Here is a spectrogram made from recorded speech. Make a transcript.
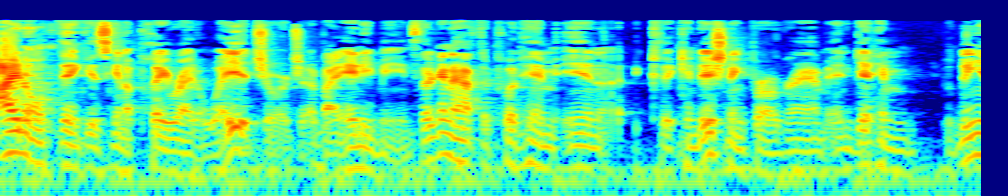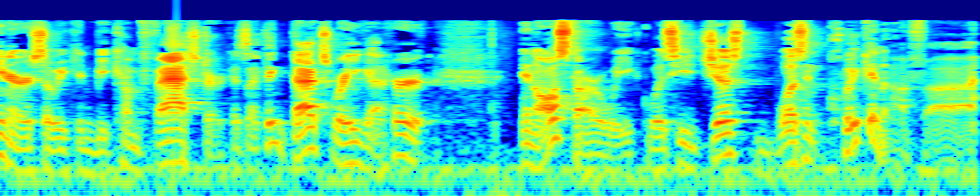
I don't think is going to play right away at Georgia by any means. They're going to have to put him in the conditioning program and get him leaner so he can become faster. Because I think that's where he got hurt in All Star Week was he just wasn't quick enough. Uh,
